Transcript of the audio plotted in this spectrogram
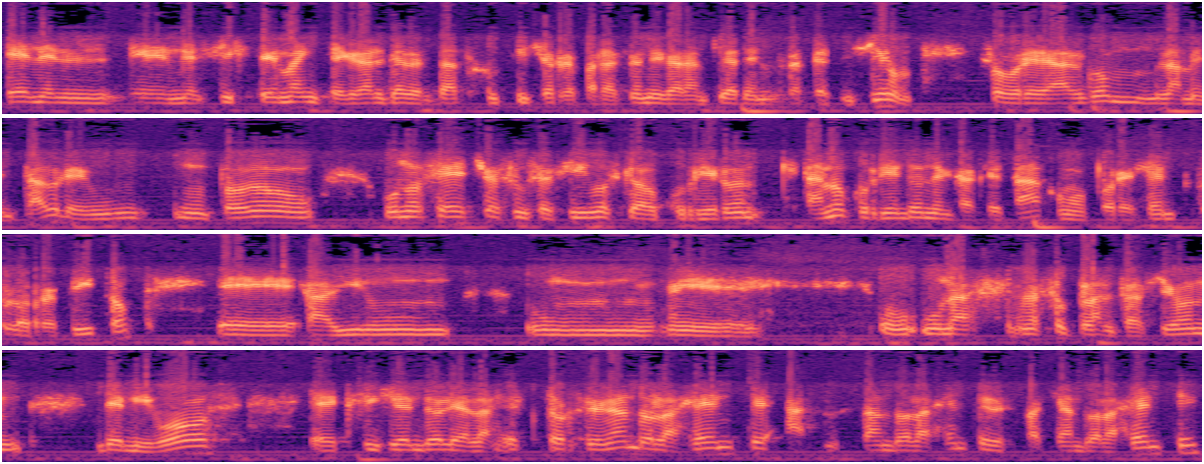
en el, en el Sistema Integral de Verdad, Justicia, Reparación y Garantía de nuestra petición, sobre algo lamentable, un, un- todo unos hechos sucesivos que ocurrieron, que están ocurriendo en el Caquetá, como por ejemplo, lo repito, eh, hay un, un eh, una, una suplantación de mi voz, exigiéndole a la, extorsionando a la gente, asustando a la gente, despachando a la gente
